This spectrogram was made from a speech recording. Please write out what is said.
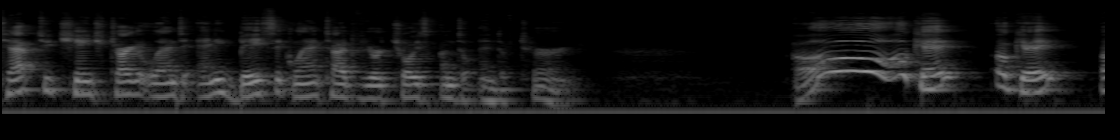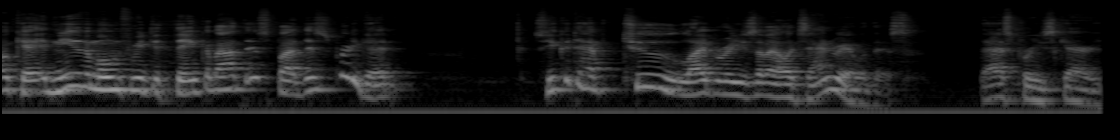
Tap to change target land to any basic land type of your choice until end of turn. Oh, okay, okay, okay. It needed a moment for me to think about this, but this is pretty good. So you could have two libraries of Alexandria with this. That's pretty scary.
